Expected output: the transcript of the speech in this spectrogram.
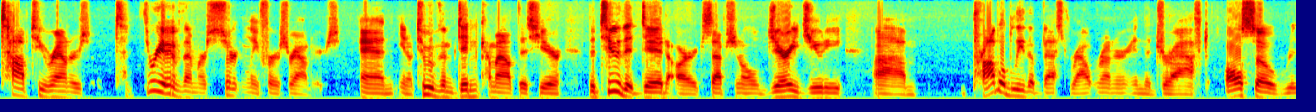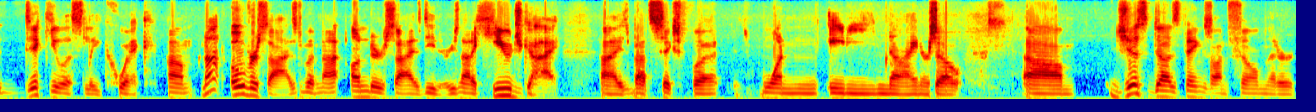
top two rounders. T- three of them are certainly first rounders, and you know two of them didn't come out this year. The two that did are exceptional. Jerry Jeudy, um, probably the best route runner in the draft. Also ridiculously quick. Um, not oversized, but not undersized either. He's not a huge guy. Uh, he's about six foot, one eighty nine or so. Um, just does things on film that are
